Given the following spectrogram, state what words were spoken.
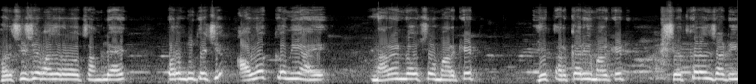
फरशीचे बाजारभाव चांगले आहेत. परंतु त्याची आवक कमी आहे. नारायणगावचं मार्केट हे तरकारी मार्केट शेतकऱ्यांसाठी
